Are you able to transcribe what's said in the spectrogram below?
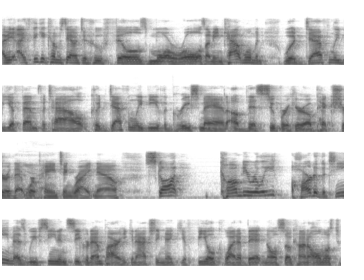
I mean, I think it comes down to who fills more roles. I mean, Catwoman would definitely be a femme fatale, could definitely be the grease man of this superhero picture that we're painting right now. Scott, comedy relief, heart of the team, as we've seen in Secret Empire, he can actually make you feel quite a bit, and also kind of almost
